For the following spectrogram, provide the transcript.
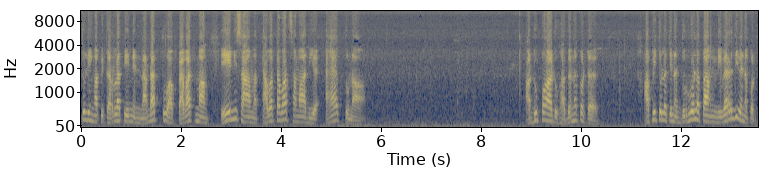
තුලින් අපි කරලා තියෙන්නේ නඩත්තුවක් පැවැත්මක්. ඒ නිසාම තව තවත් සමාධිය ඈත් වුණා. අඩුපාඩු හදනකොට අපි තුල තියෙන දුර්වලකම් නිවැරදි වෙනකොට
